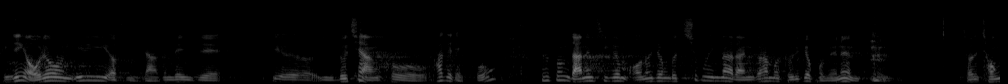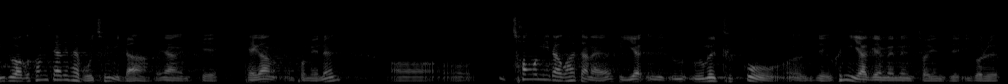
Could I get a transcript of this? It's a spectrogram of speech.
굉장히 어려운 일이었습니다. 근데 이제 놓지 않고 하게 됐고 그래서 그럼 나는 지금 어느 정도 치고 있나라는 걸 한번 돌이켜 보면은 저는 정교하고 섬세하게 잘 못 칩니다. 그냥 이렇게 대강 보면은 어, 청음이라고 하잖아요. 그 이야, 음- 음을 듣고 어, 이제 흔히 이야기하면은 저희 이제 이거를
